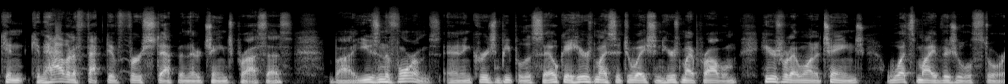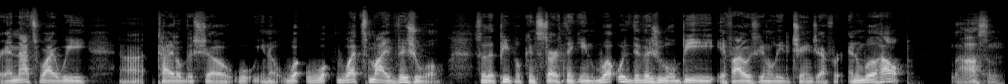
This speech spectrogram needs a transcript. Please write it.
can can have an effective first step in their change process by using the forums and encouraging people to say, okay, here's my situation, here's my problem, here's what I want to change. What's my visual story? And that's why we uh, titled the show, you know, what, what, what's my visual, so that people can start thinking, what would the visual be if I was going to lead a change effort, and we'll help. Awesome.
